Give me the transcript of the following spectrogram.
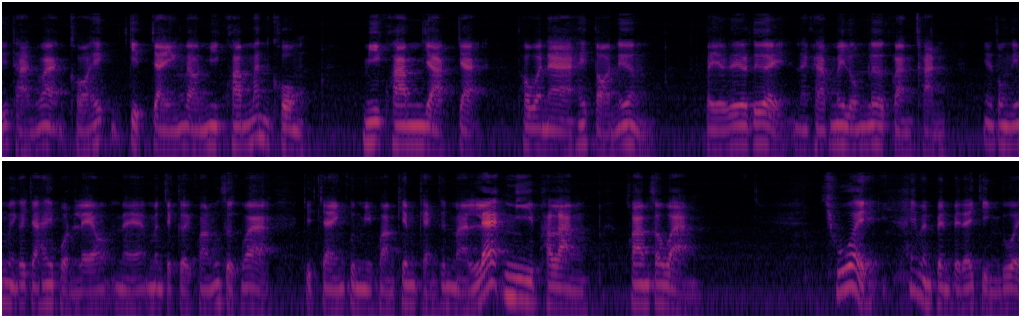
ธิษฐานว่าขอให้จิตใจของเรามีความมั่นคง มีความอยากจะภาวนาให้ต่อเนื่องไปเรื่อยๆนะครับ ไม่ล้มเลิกกลางคันเนี่ยตรงนี้มันก็จะให้ผลแล้วนะมันจะเกิดความรู้สึกว่าจิตใจของคุณมีความเข้มแข็งขึ้นมา และมีพลังความสว่าง ช่วยให้มันเป็นไปได้จริงด้วย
